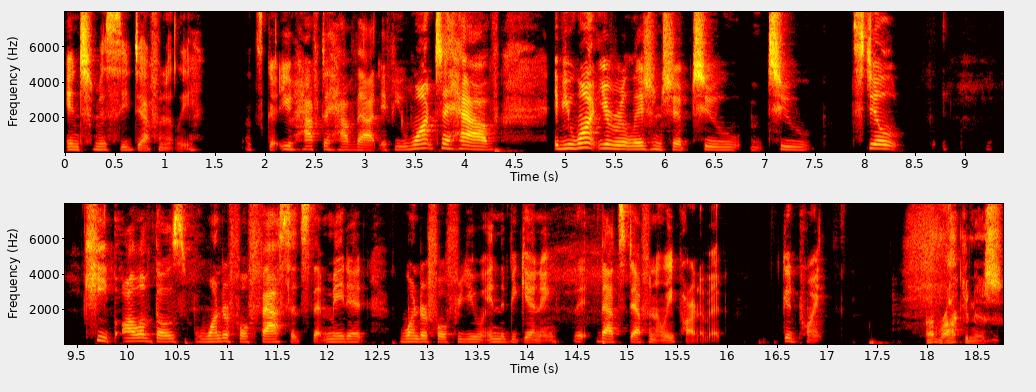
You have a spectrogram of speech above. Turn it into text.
Intimacy, definitely. That's good. You have to have that. If you want to have if you want your relationship to to still keep all of those wonderful facets that made it wonderful for you in the beginning that's definitely part of it. Good point. I'm rocking this.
